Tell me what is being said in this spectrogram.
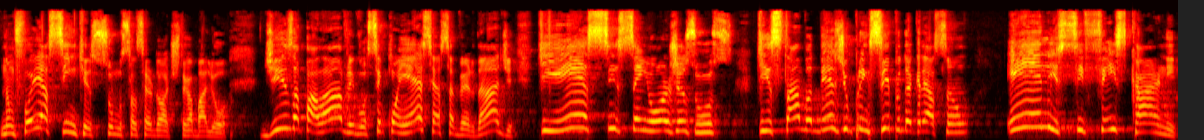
Não foi assim que esse sumo sacerdote trabalhou. Diz a palavra, e você conhece essa verdade, que esse Senhor Jesus, que estava desde o princípio da criação, ele se fez carne,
